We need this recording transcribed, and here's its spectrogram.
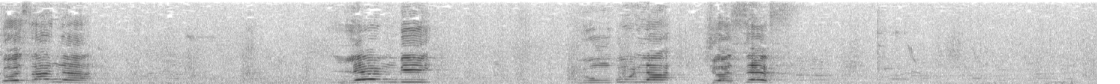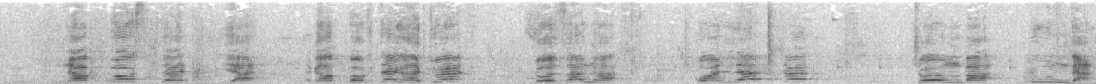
toza na lembi lumbula joseph na poste ya rapporteur adjoint toza na colette comba kunda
